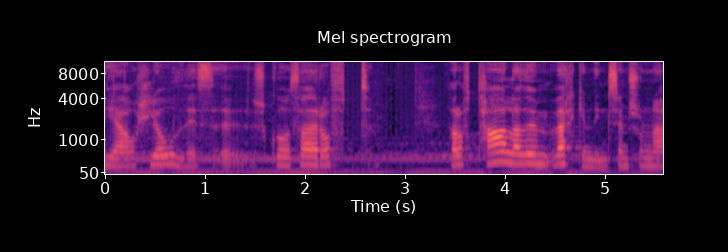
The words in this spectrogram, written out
Já, hljóðið, sko það er oft það er oft talað um verkinn þín sem svona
